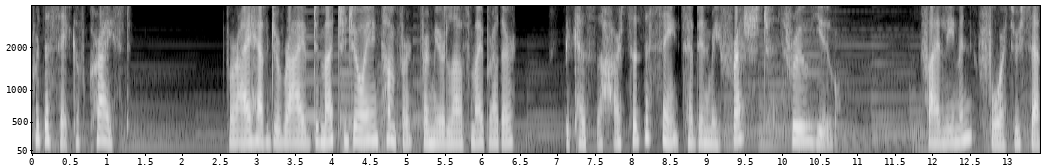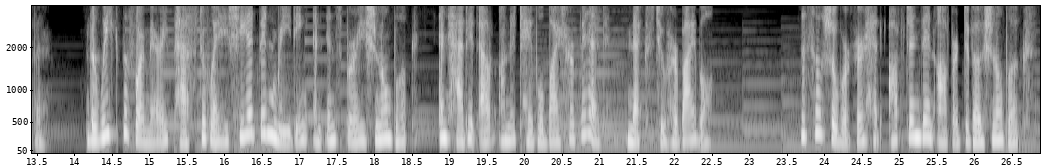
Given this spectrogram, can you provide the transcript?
for the sake of Christ for I have derived much joy and comfort from your love, my brother, because the hearts of the saints have been refreshed through you. Philemon 4 through 7. The week before Mary passed away, she had been reading an inspirational book and had it out on a table by her bed next to her Bible. The social worker had often been offered devotional books,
